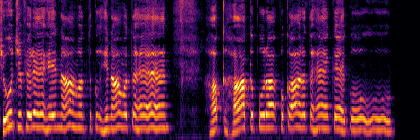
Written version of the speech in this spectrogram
ਛੂਚ ਫਿਰੇ ਹੈ ਨਾਵਤ ਹਿਨਾਵਤ ਹੈ। ਹਕ ਹਾਕ ਪੁਰਾ ਪੁਕਾਰਤ ਹੈ ਕਹਿ ਕੋ,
